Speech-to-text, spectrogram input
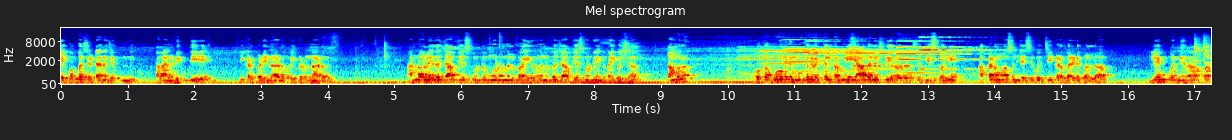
ఏ కొబ్బరి చెట్టు అయినా చెప్తుంది. అలాంటి వ్యక్తి ఇక్కడ పడినాడు ఇక్కడ ఉన్నాడు అని. అన్నోళ్ళు ఏదో జాబ్ చేసుకుంటూ మూడు వందలకో ఐదు వందలకో జాబ్ చేసుకుంటూ ఇంత పైకి వచ్చినారు. తమరు ఒక భూమిని ముగ్గురు వ్యక్తులకు అమ్మి యాభై లక్షలు ఇరవై లక్షలు తీసుకొని అక్కడ మోసం చేసి వచ్చి ఇక్కడ బర్రెడుపల్లో లేని కొన్ని నిరాపర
